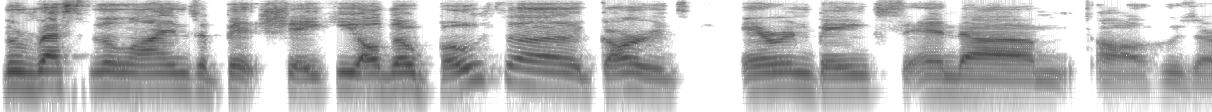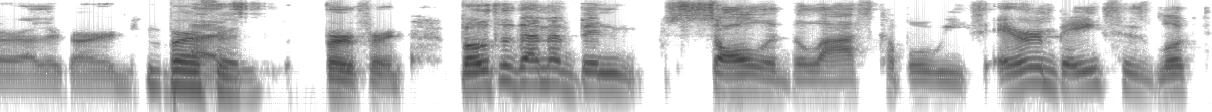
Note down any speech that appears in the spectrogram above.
The rest of the line's a bit shaky, although both uh, guards, Aaron Banks and um, oh, who's our other guard? Burford. Uh, Burford. Both of them have been solid the last couple of weeks. Aaron Banks has looked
